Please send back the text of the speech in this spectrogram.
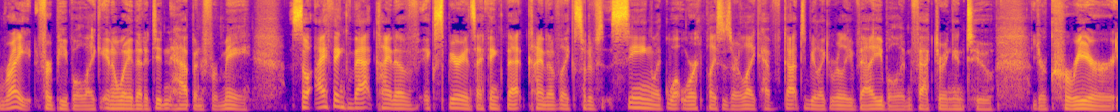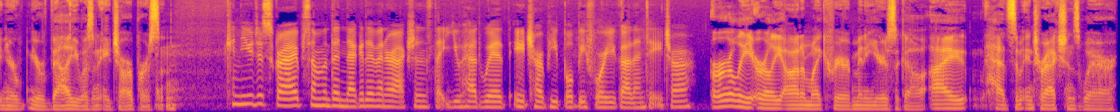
right for people, like in a way that it didn't happen for me. So I think that kind of experience, I think that kind of like sort of seeing like what workplaces are like have got to be like really valuable in factoring into your career and your, your value as an HR person. Can you describe some of the negative interactions that you had with HR people before you got into HR? Early, early on in my career, many years ago, I had some interactions where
